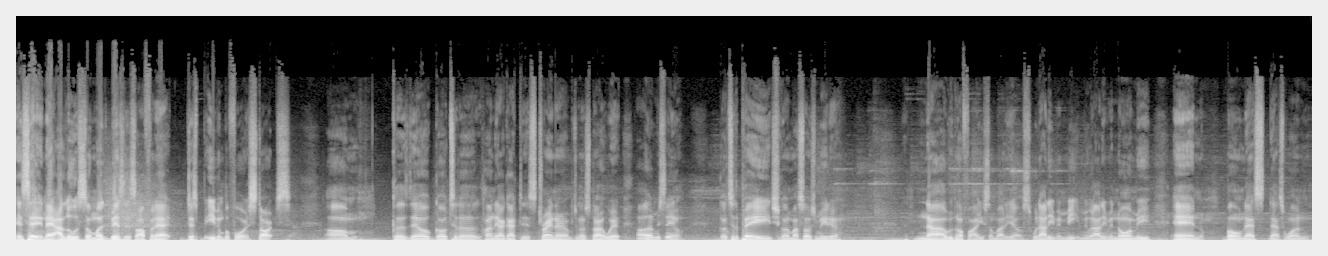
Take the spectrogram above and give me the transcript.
it's and that I lose so much business off of that just even before it starts. Um, cause they'll go to the honey. I got this trainer. I'm just gonna start with. Oh, let me see him. Go to the page. Go to my social media. Nah, we're gonna find you somebody else without even meeting me, without even knowing me, and boom, that's that's one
